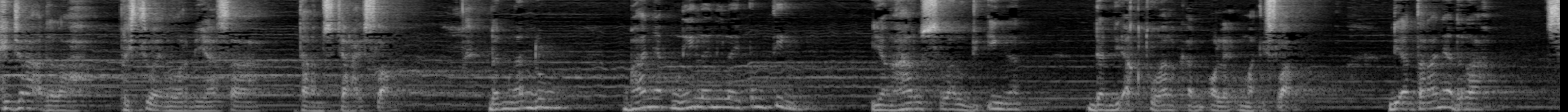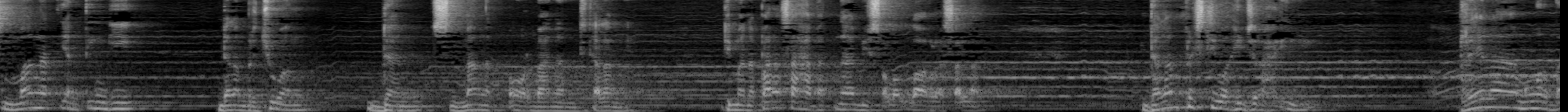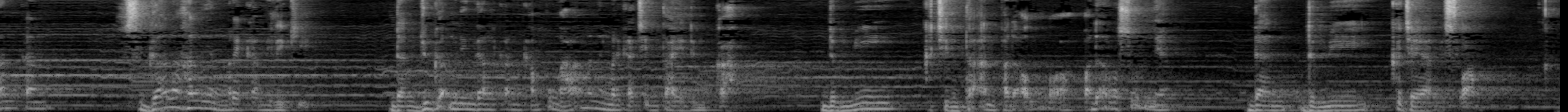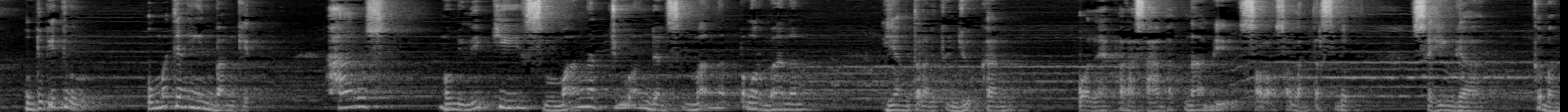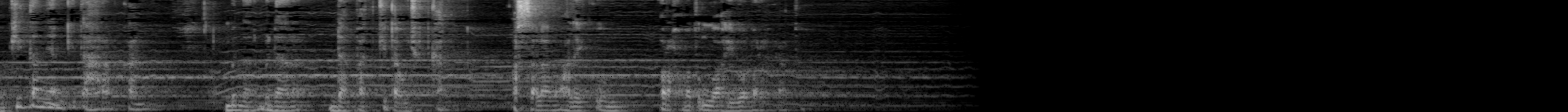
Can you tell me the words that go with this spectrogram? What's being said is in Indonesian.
Hijrah adalah peristiwa yang luar biasa dalam sejarah Islam dan mengandung banyak nilai-nilai penting yang harus selalu diingat dan diaktualkan oleh umat Islam. Di antaranya adalah semangat yang tinggi dalam berjuang dan semangat pengorbanan di dalamnya. Di mana para sahabat Nabi Shallallahu Alaihi Wasallam dalam peristiwa hijrah ini rela mengorbankan segala hal yang mereka miliki dan juga meninggalkan kampung halaman yang mereka cintai di Mekah demi kecintaan pada Allah, pada Rasulnya dan demi kejayaan Islam. Untuk itu, umat yang ingin bangkit harus memiliki semangat juang dan semangat pengorbanan yang telah ditunjukkan oleh para sahabat Nabi SAW tersebut sehingga kebangkitan yang kita harapkan benar-benar dapat kita wujudkan. Wassalamualaikum warahmatullahi wabarakatuh.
